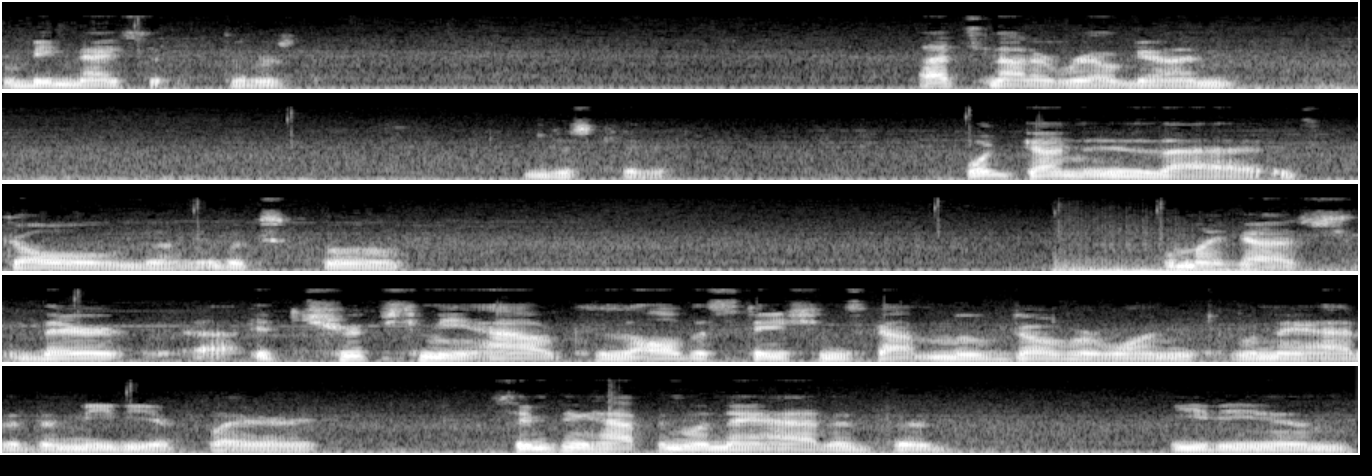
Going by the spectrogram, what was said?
would be nice if there was... That's not a real gun. I'm just kidding. What gun is that? It's gold. It looks cool. Oh my gosh, there uh, it trips me out because all the stations got moved over one when they added the media player. Same thing happened when they added the EDM.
